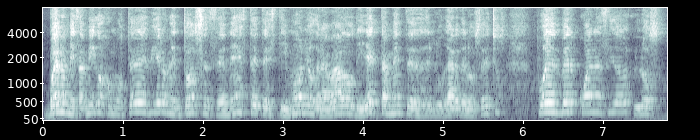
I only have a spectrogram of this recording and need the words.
Bueno mis amigos, como ustedes vieron entonces en este testimonio grabado directamente desde el lugar de los hechos, pueden ver cuáles han sido los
